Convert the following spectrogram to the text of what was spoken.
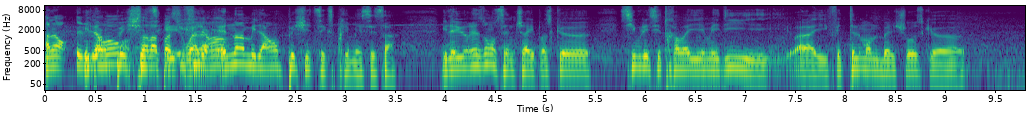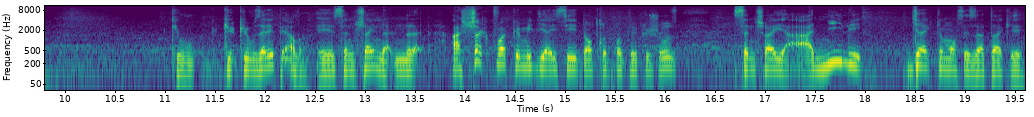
Alors, Il évidemment, empêché ça va pas suffire. voilà. hein. Non, mais il a empêché de s'exprimer, c'est ça. Il a eu raison, Senchai, parce que si vous laissez travailler Mehdi, il- voilà, il fait tellement de belles choses que, que, vous, que- que vous allez perdre. Et Senchai, à chaque fois que Mehdi a essayé d'entreprendre quelque chose, Senchai a annihilé directement ses attaques et,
